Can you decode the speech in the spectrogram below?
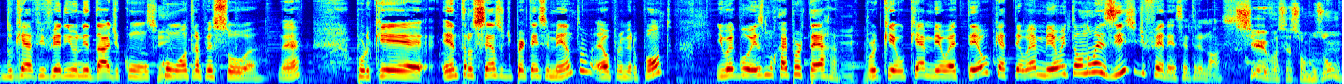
do que é viver em unidade com, Sim. com outra pessoa, né? Porque entra o senso de pertencimento, é o primeiro ponto, e o egoísmo cai por terra. Uhum. Porque o que é meu é teu, o que é teu é meu, então não existe diferença entre nós. Se eu e você somos um,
